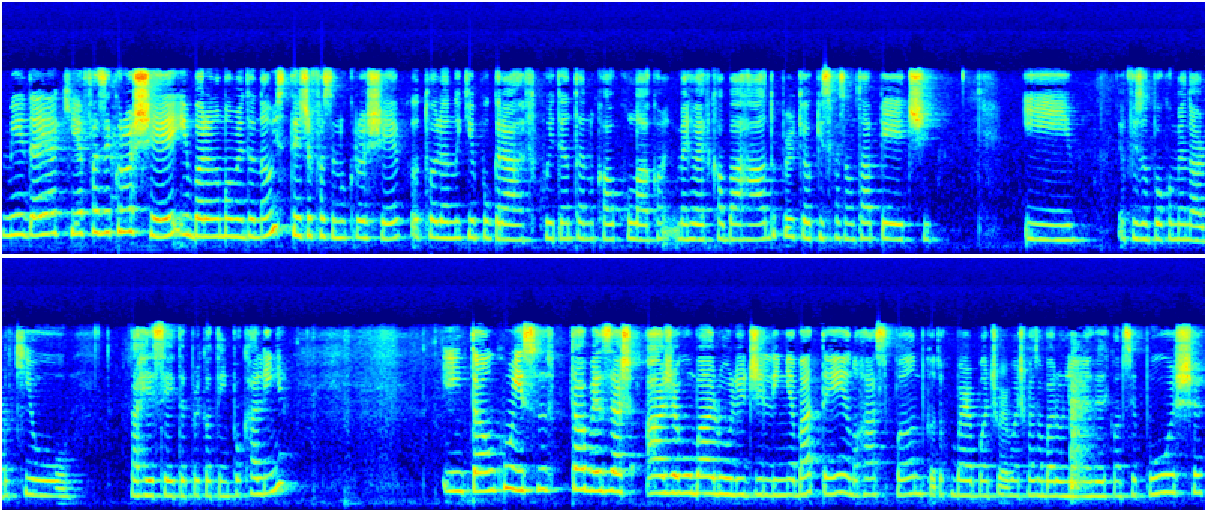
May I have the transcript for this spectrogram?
Minha ideia aqui é fazer crochê, embora no momento eu não esteja fazendo crochê, eu tô olhando aqui pro gráfico e tentando calcular como é que vai ficar o barrado, porque eu quis fazer um tapete e eu fiz um pouco menor do que o a receita porque eu tenho pouca linha. Então, com isso, talvez haja algum barulho de linha batendo, raspando, porque eu tô com barbante, o barbante faz um barulhinho às vezes quando você puxa,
